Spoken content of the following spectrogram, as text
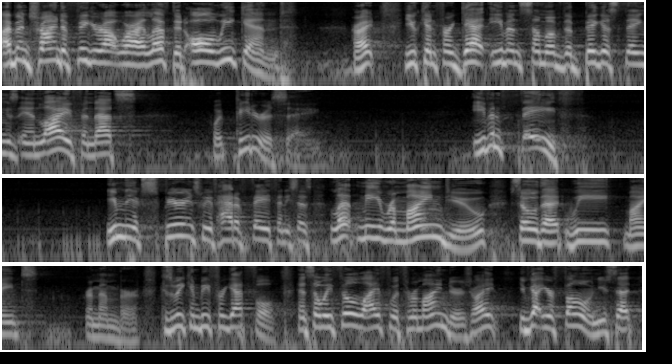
I've been trying to figure out where I left it all weekend. Right? You can forget even some of the biggest things in life, and that's what Peter is saying. Even faith even the experience we've had of faith. And he says, Let me remind you so that we might remember. Because we can be forgetful. And so we fill life with reminders, right? You've got your phone, you set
